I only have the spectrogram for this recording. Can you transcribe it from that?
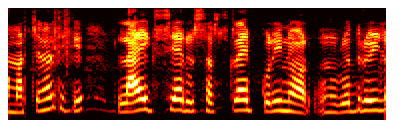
আমার চ্যানেলটিকে লাইক শেয়ার ও সাবস্ক্রাইব করে নেওয়ার অনুরোধ রইল।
